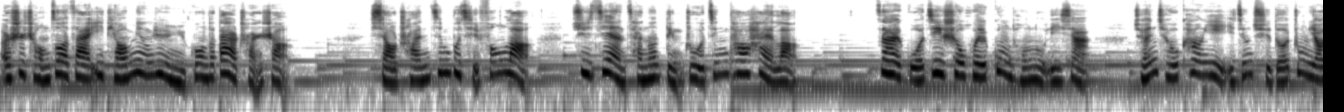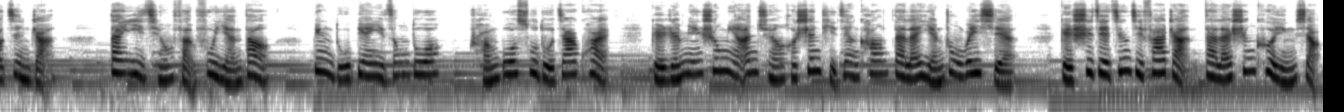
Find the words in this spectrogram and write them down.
而是乘坐在一条命运与共的大船上。小船经不起风浪，巨舰才能顶住惊涛骇浪。在国际社会共同努力下，全球抗疫已经取得重要进展，但疫情反复延宕，病毒变异增多，传播速度加快。给人民生命安全和身体健康带来严重威胁，给世界经济发展带来深刻影响。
